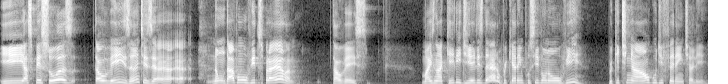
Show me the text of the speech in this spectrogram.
E as pessoas talvez antes é, é, não davam ouvidos para ela, talvez. Mas naquele dia eles deram, porque era impossível não ouvir, porque tinha algo diferente ali.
